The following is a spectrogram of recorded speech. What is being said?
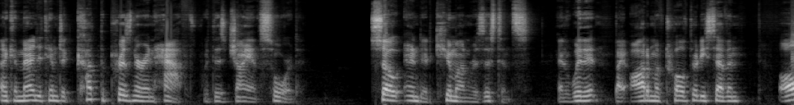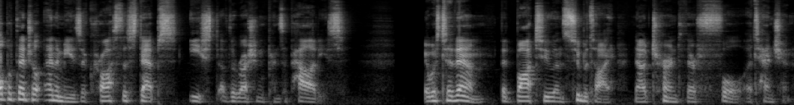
and commanded him to cut the prisoner in half with his giant sword. So ended Cuman resistance, and with it, by autumn of 1237, all potential enemies across the steppes east of the Russian principalities. It was to them that Batu and Subutai now turned their full attention.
